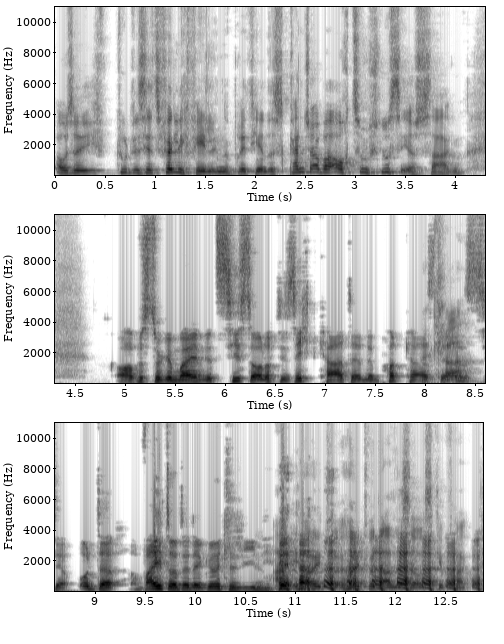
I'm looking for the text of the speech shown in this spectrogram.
Also ich tue das jetzt völlig fehlinterpretieren. Das kannst du aber auch zum Schluss erst sagen. Oh, bist du gemein. Jetzt ziehst du auch noch die Sichtkarte in dem Podcast. Ja. Das ist ja unter, weit unter der Gürtellinie. Ah, heute, heute wird alles ausgepackt.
